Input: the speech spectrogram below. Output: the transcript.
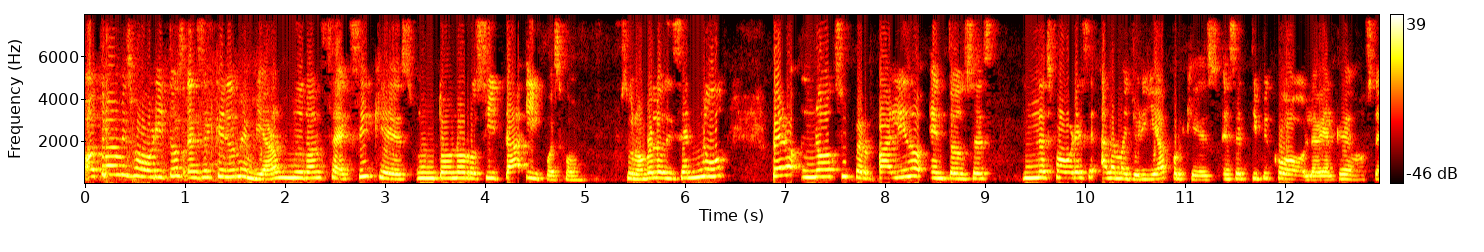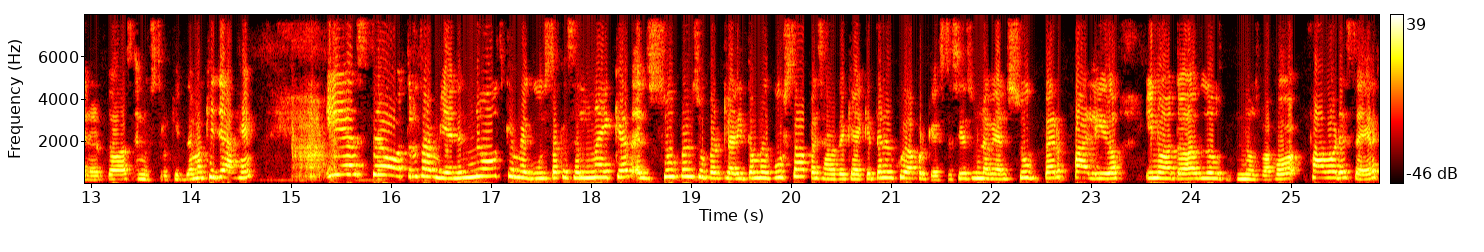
Otro de mis favoritos es el que ellos me enviaron, Nude and Sexy, que es un tono rosita y pues con su nombre lo dice nude, pero no súper pálido, entonces les favorece a la mayoría porque es ese típico labial que debemos tener todas en nuestro kit de maquillaje. Y este otro también, el nude, que me gusta, que es el Naked, el súper, súper clarito, me gusta, a pesar de que hay que tener cuidado porque este sí es un labial súper pálido y no a todas nos va a favorecer.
